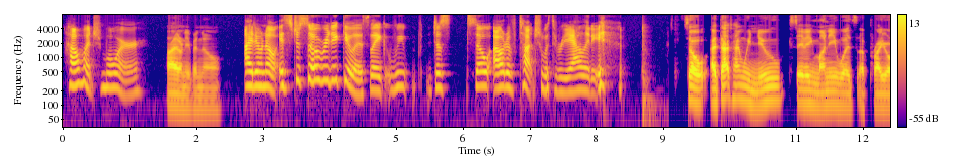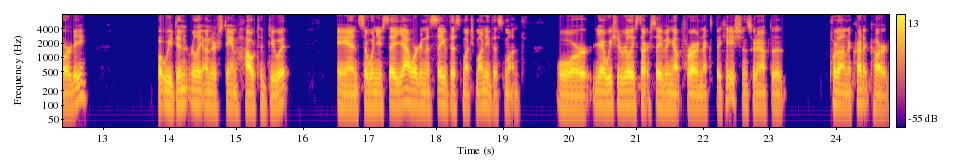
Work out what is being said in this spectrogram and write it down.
how much more? I don't even know. I don't know. It's just so ridiculous. Like we just so out of touch with reality. So at that time we knew saving money was a priority but we didn't really understand how to do it and so when you say, yeah, we're going to save this much money this month, or yeah, we should really start saving up for our next vacation so we don't have to put on a credit card.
